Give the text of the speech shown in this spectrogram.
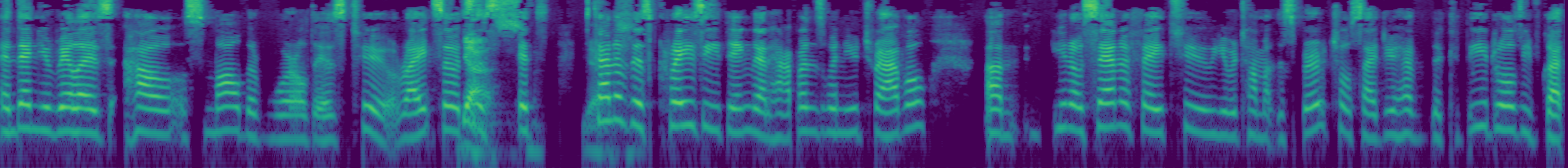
And then you realize how small the world is too, right? So it's this, Yes. It's, it's kind of this crazy thing that happens when you travel. Um, you know, Santa Fe too, you were talking about the spiritual side. You have the cathedrals, you've got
